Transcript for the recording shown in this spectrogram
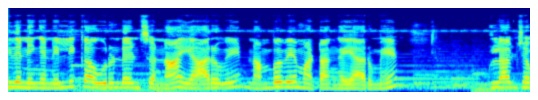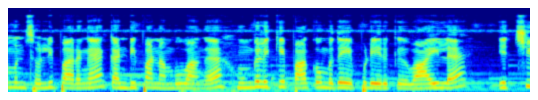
இதை நீங்கள் நெல்லிக்காய் உருண்டைன்னு சொன்னால் யாருமே நம்பவே மாட்டாங்க யாருமே. குலாப் ஜாமுன் சொல்லி பாருங்கள் கண்டிப்பாக நம்புவாங்க. உங்களுக்கே பார்க்கும்போதே எப்படி இருக்குது வாயில் எச்சி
